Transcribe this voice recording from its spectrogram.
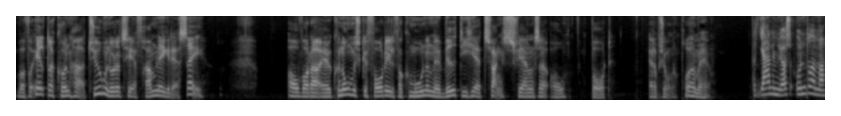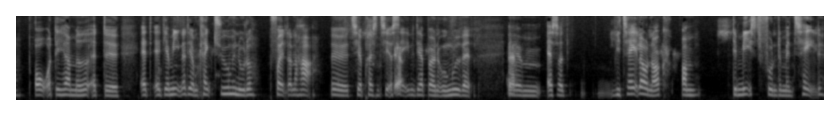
hvor forældre kun har 20 minutter til at fremlægge deres sag, og hvor der er økonomiske fordele for kommunerne ved de her tvangsfjernelser og bortadoptioner. Prøv at høre med her. Jeg har nemlig også undret mig over det her med, at, øh, at, at jeg mener, det er omkring 20 minutter, forældrene har øh, til at præsentere ja. sagen i det her børne- og ungeudvalg. Ja. Øhm, altså, vi taler jo nok om det mest fundamentale,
